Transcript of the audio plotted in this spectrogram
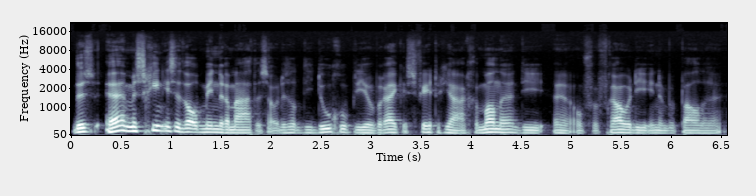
Dus hè, misschien is het wel op mindere mate zo. Dus dat die doelgroep die we bereiken is 40-jarige mannen die, eh, of vrouwen die in een bepaalde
